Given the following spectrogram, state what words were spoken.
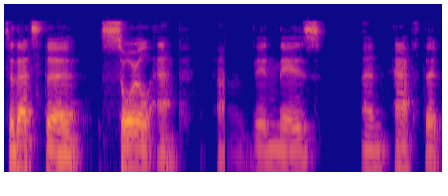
So that's the soil app. Then there's an app that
